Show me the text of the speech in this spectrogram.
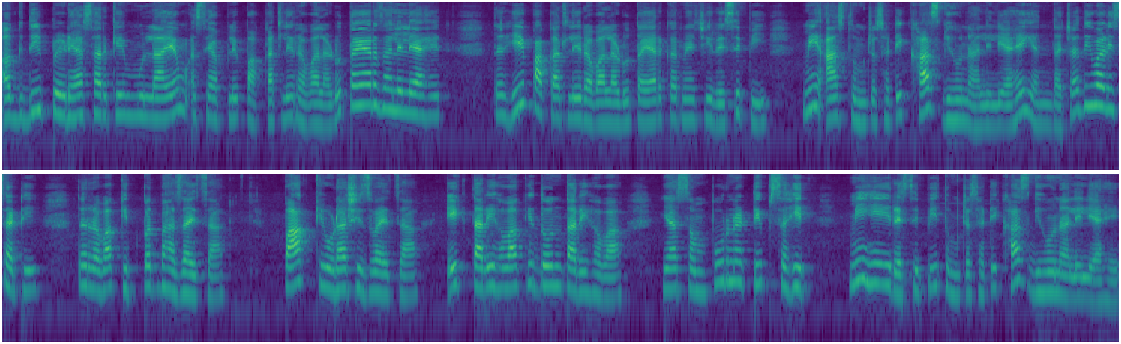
अगदी पेढ्यासारखे मुलायम असे आपले पाकातले रवा लाडू तयार झालेले आहेत. तर हे पाकातले रवा लाडू तयार करण्याची रेसिपी मी आज तुमच्यासाठी खास घेऊन आलेली आहे यंदाच्या दिवाळीसाठी. तर रवा कितपत भाजायचा पाक केवढा शिजवायचा एक तारी हवा की दोन तारी हवा या संपूर्ण टिप्ससहित मी ही रेसिपी तुमच्यासाठी खास घेऊन आलेली आहे.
